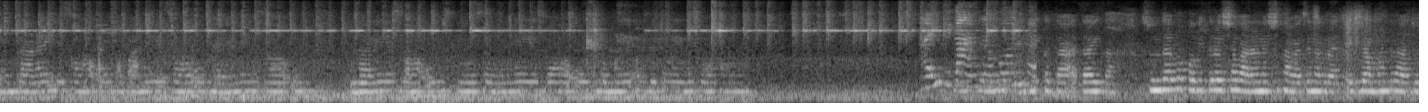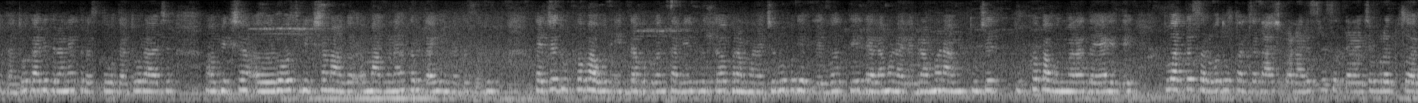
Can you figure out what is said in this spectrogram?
ओम प्राणाय स्वाहा ओम अपानाय स्वाहा ओम व्यायामाय स्वाहा ओम उदानाय स्वाहा ओम समानाय स्वाहा ओम ब्रह्मणाय अमृताय स्वाहा आई मी गाणं बोल ही कथा आता ऐका सुंदर व पवित्र अशा वाराणसी नावाच्या नगरात एक ब्राह्मण राहत होता. तो दारिद्र्याने त्रस्त होता. तो राज भिक्षा रोज भिक्षा माग मागण्याकरता हिंडत असे त्याचे दुःख पाहून एकदा भगवंताने वृद्ध ब्राह्मणाचे रूप घेतले व ते त्याला म्हणाले ब्राह्मणा तुझे दुःख पाहून मला दया येते. तू आता सर्व दुःखांचा नाश करणारे श्री सत्यनारायणचे व्रत कर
